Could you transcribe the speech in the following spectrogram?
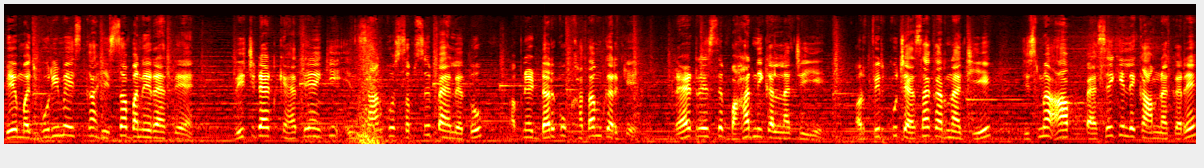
बेमजबूरी में इसका हिस्सा बने रहते हैं। रिच डैड कहते हैं कि इंसान को सबसे पहले तो अपने डर को ख़त्म करके रेड रेस से बाहर निकलना चाहिए और फिर कुछ ऐसा करना चाहिए जिसमें आप पैसे के लिए काम ना करें,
